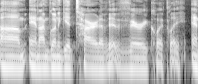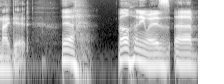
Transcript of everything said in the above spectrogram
um, and I'm going to get tired of it very quickly, and I did. Yeah. Well, anyways, uh,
